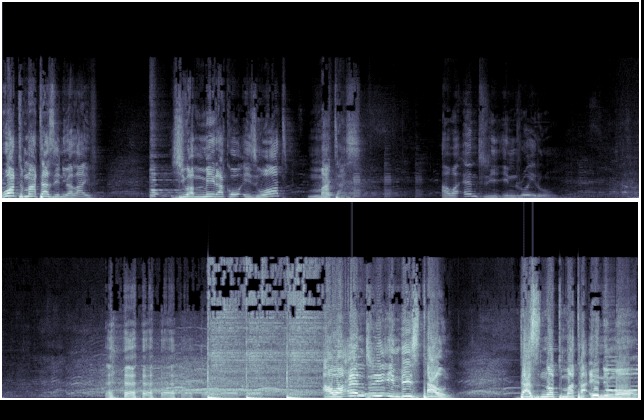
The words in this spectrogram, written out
What matters in your life? Your miracle is what matters. Our entry in Roiro. Our entry in this town does not matter anymore.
